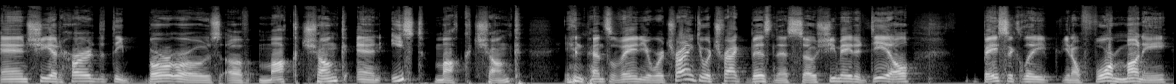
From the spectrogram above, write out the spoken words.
And she had heard that the boroughs of Mauch Chunk and East Mauch Chunk in Pennsylvania were trying to attract business. So she made a deal, basically, you know, for money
